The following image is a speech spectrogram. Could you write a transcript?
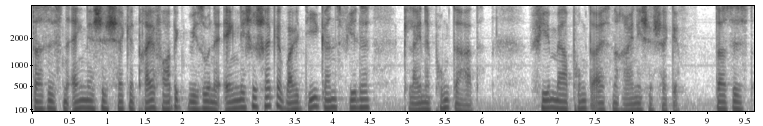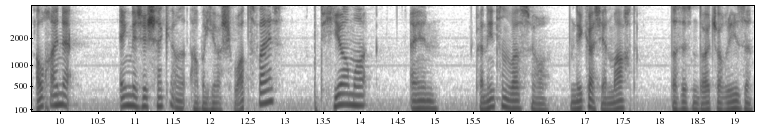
das ist eine englische Schecke dreifarbig. Wieso eine englische Schecke? Weil die ganz viele kleine Punkte hat viel mehr Punkte als eine rheinische Schecke. Das ist auch eine englische Schecke, aber hier schwarz-weiß. Und hier haben wir ein Kaninchen, was ja Nickerchen macht. Das ist ein deutscher Riese.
